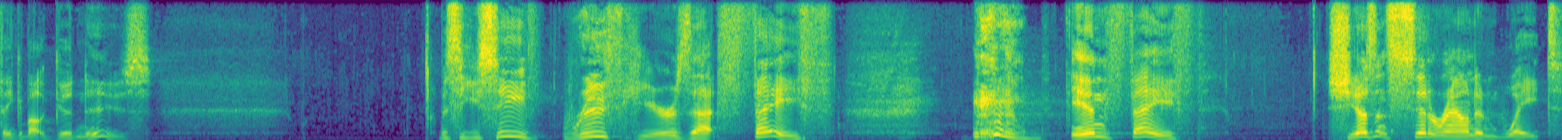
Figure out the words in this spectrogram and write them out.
think about good news. But see, you see, Ruth here is that faith, in faith, she doesn't sit around and wait.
